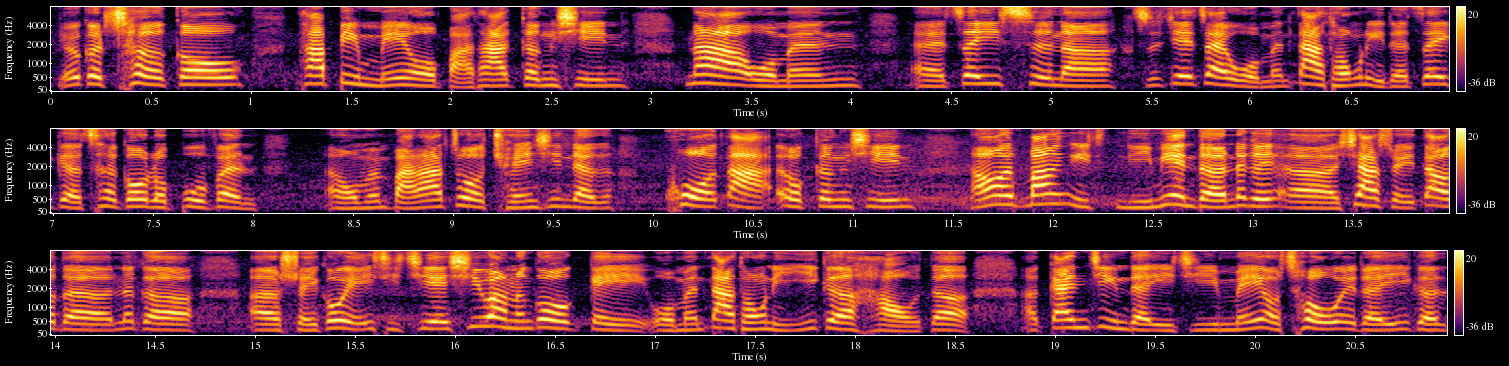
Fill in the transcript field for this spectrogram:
有一个侧沟，它并没有。把它更新。那我们呃这一次呢，直接在我们大同里的这个侧沟的部分，呃，我们把它做全新的扩大又更新，然后帮你里面的那个呃下水道的那个呃水沟也一起接，希望能够给我们大同里一个好的呃干净的以及没有臭味的一个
